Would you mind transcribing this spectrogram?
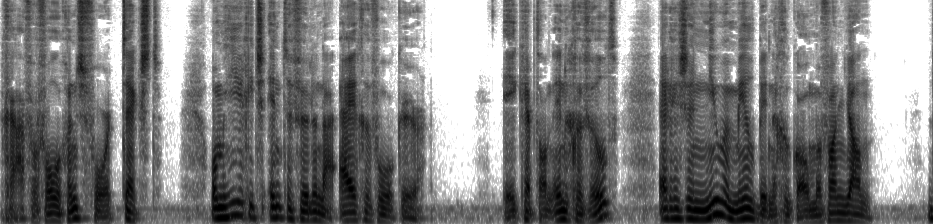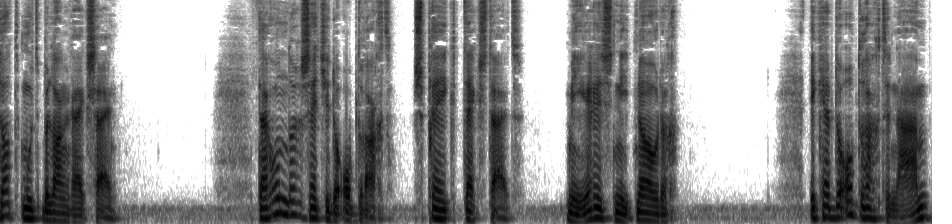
Ga vervolgens voor tekst, om hier iets in te vullen naar eigen voorkeur. Ik heb dan ingevuld, er is een nieuwe mail binnengekomen van Jan. Dat moet belangrijk zijn. Daaronder zet je de opdracht, spreek tekst uit. Meer is niet nodig. Ik heb de opdrachtennaam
